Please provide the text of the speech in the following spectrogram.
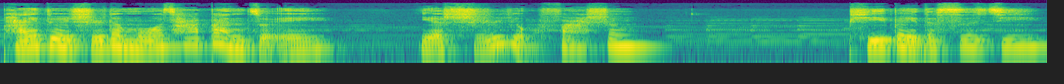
排队时的摩擦拌嘴，也时有发生。疲惫的司机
